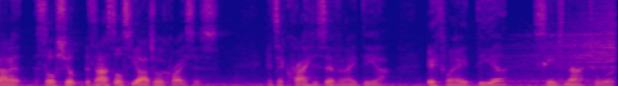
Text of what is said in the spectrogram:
not a, social, it's not a sociological crisis. It's a crisis of an idea. It's when an idea seems not to work.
